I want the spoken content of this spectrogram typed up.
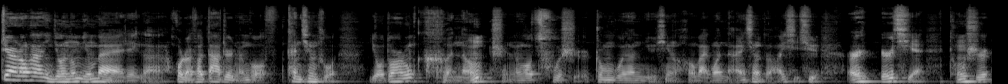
这样的话，你就能明白这个，或者说大致能够看清楚有多少种可能是能够促使中国的女性和外国男性走到一起去，而而且同时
